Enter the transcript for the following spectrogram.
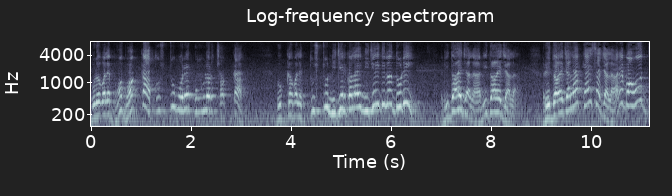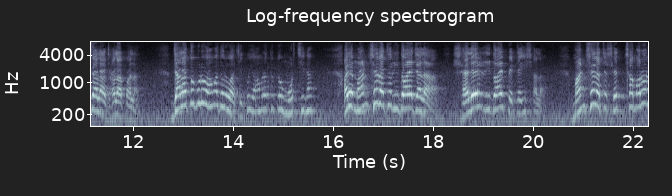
বুড়ো বলে ভক্কা, তুষ্টু মোরে কুমড়োর ছক্কা। হুক্কা বলে, তুষ্টু নিজের গলায় নিজেই দিল দড়ি। হৃদয় জ্বালা হৃদয় জ্বালা। হৃদয় জ্বালা ক্যাসা জ্বালা, আরে বহুত জ্বালা ঝালা পালা জ্বালা তো বুড়ো আমাদেরও আছে, কই আমরা তো কেউ মরছি না। আরে মানুষের আছে হৃদয় জ্বালা, শ্যালের হৃদয় পেটেই শালা। মানুষের আছে স্বেচ্ছা মরণ,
